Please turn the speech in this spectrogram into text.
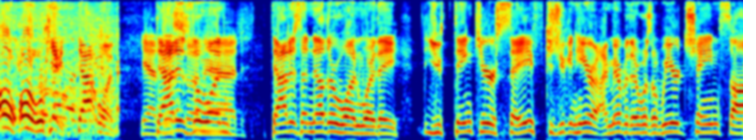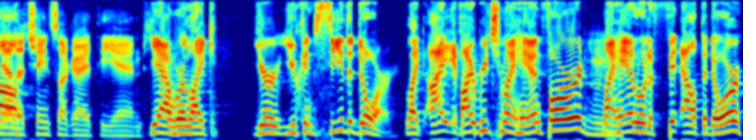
Oh, oh, okay, that one. Yeah, that this is the one one. had- That is another one where they you think you're safe because you can hear it. I remember there was a weird chainsaw. Yeah, that chainsaw guy at the end. Yeah, where like you're you can see the door. Like I if I reached my hand forward, Mm. my hand would have fit out the door,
